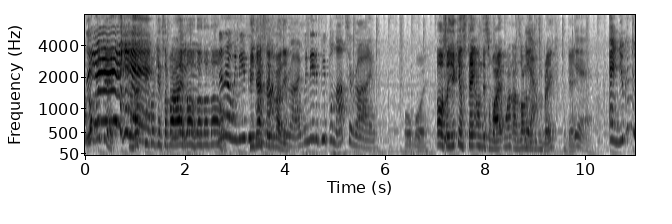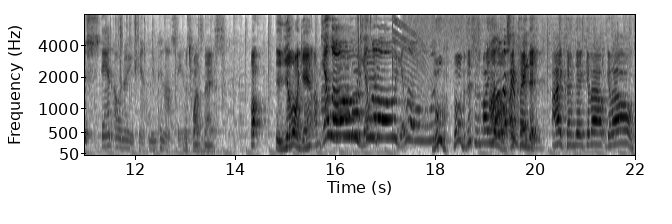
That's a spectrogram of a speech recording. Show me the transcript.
no, don't break it. Unless people can survive. No, no, no, no. No, no, we need Be people nice to everybody. survive. We need people not survive. Oh boy. Oh, so you can stay on this white one as long as Yeah. it doesn't break? Okay. Yeah. And you can just stand. Oh no, you can't. You cannot stand. Which one's next? Oh, yellow again? I'm Yellow, yellow, yellow. Move, move. This is my All yellow. I claimed breaking. it. I claimed it. Get out, get out.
